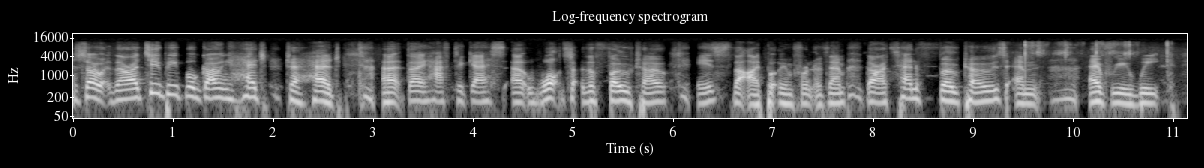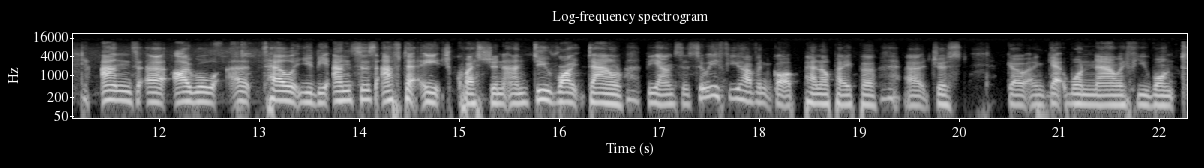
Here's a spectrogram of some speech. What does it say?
So there are two people going head to head. Uh, they have to guess uh, what the photo is that I put in front of them. There are ten photos um, every week, and uh, I will uh, tell you the answers after each question. And do write down the answers. So if you haven't got a pen or paper, uh, just go and get one now if you want.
